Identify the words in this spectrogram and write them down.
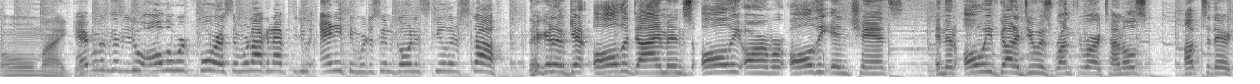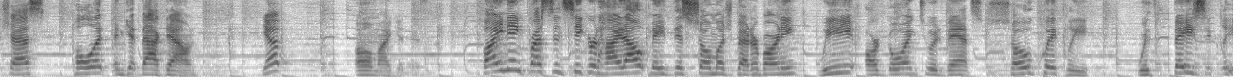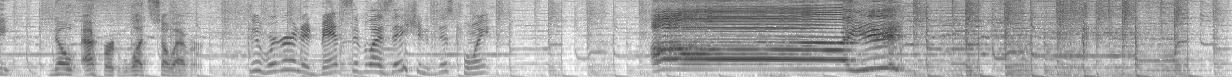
Oh my god. Everyone's gonna do all the work for us, and we're not gonna have to do anything. We're just gonna go in and steal their stuff. They're going to get all the diamonds, all the armor, all the enchants, and then all we've got to do is run through our tunnels up to their chest, pull it and get back down. Yep. Oh my goodness. Finding Preston's secret hideout made this so much better, Barney. We are going to advance so quickly with basically no effort whatsoever. Dude, we're going an advanced civilization at this point. Ah!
